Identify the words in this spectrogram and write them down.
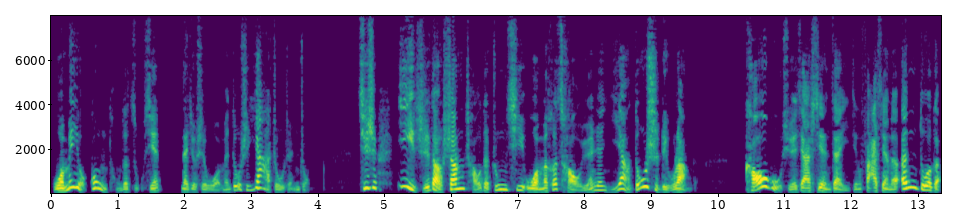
我们有共同的祖先，那就是我们都是亚洲人种。其实，一直到商朝的中期，我们和草原人一样，都是流浪的。考古学家现在已经发现了 N 多个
